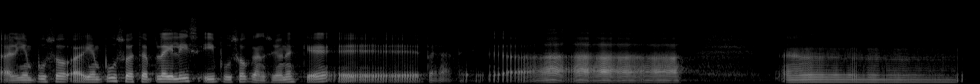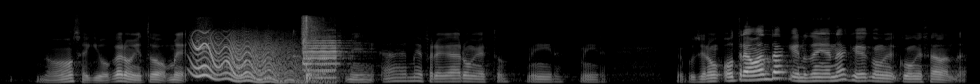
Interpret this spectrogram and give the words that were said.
Alguien puso, alguien puso este playlist y puso canciones que, eh, espérate. Ah, ah, ah, no, se equivocaron y todo. Me, me, me fregaron esto. Mira, mira. Me pusieron otra banda que no tenía nada que ver con, esa banda.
